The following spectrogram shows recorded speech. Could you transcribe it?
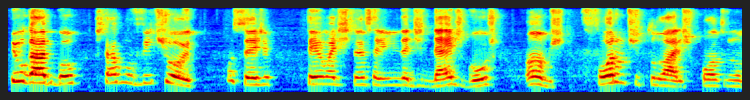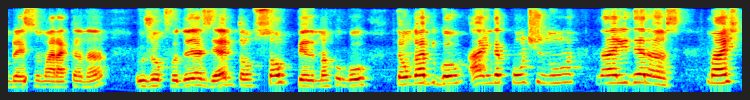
e o Gabigol está com 28. Ou seja, tem uma distância ainda de 10 gols. Ambos foram titulares contra o Nublense no Maracanã. O jogo foi 2 a 0 então só o Pedro marcou gol. Então o Gabigol ainda continua na liderança. Mas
